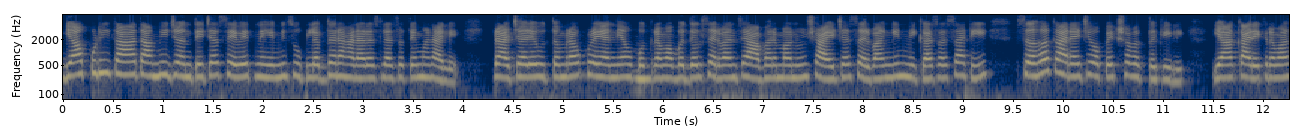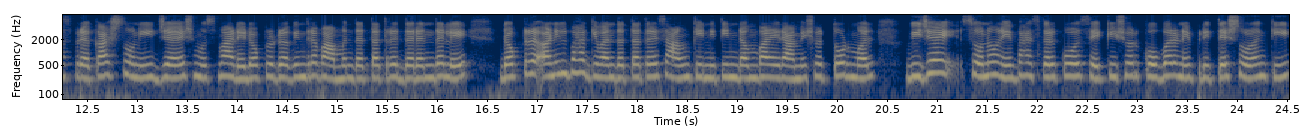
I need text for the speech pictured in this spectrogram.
यापुढील काळात आम्ही जनतेच्या सेवेत नेहमीच उपलब्ध राहणार असल्याचं ते म्हणाले. प्राचार्य उत्तमराव खुळे यांनी या उपक्रमाबद्दल सर्वांचे आभार मानून शाळेच्या सर्वांगीण विकासासाठी सहकार्याची अपेक्षा व्यक्त केली. या कार्यक्रमास प्रकाश सोनी जयेश मुसमाडे डॉक्टर रवींद्र वामन दत्तात्रय दरंदले डॉक्टर अनिल भाग्यवान दत्तात्रय साळुंके नितीन डंबाळे रामेश्वर तोडमल विजय सोनवणे भास्कर कोळसे किशोर कोबरणे प्रितेश सोळंकी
